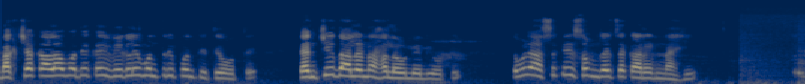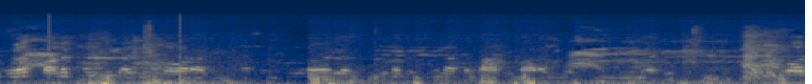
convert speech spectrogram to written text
मागच्या काळामध्ये काही वेगळे मंत्री पण तिथे होते. त्यांची दालनं हलवलेली होती. त्यामुळे असं काही समजायचं कारण नाही. मुळात पालकमंत्री अजित पवार आहेत. संपूर्ण या संपूर्ण घटनेला आता दहा ते बारा दिवस गेलेले आहेत. अजित पवार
